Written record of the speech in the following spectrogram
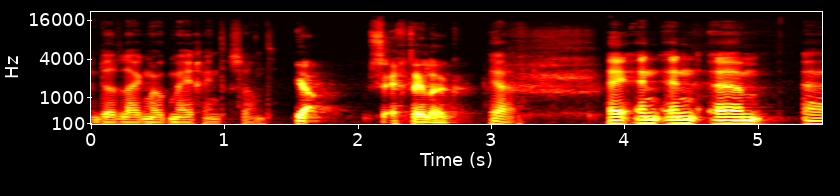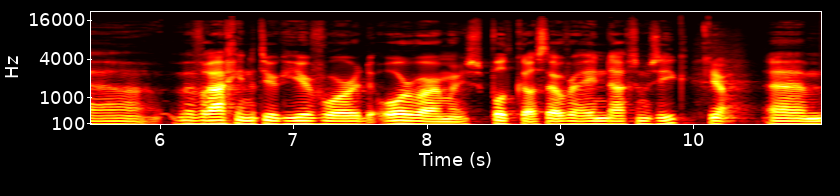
dat lijkt me ook mega interessant. ja, is echt heel leuk. Ja. Hey, en en ehm, eh, we vragen je natuurlijk hiervoor de Oorwarmers podcast over hedendaagse muziek. Ja, Ehm,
